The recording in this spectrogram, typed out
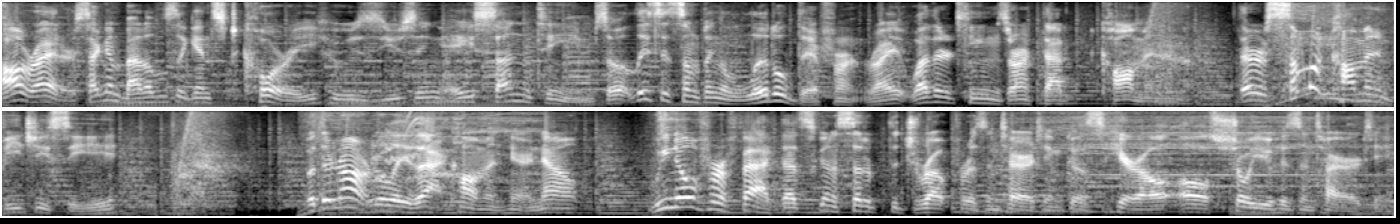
Alright, our second battle is against Corey, who's using a Sun team, so at least it's something a little different, right? Weather teams aren't that common. They're somewhat common in VGC, but they're not really that common here. Now, we know for a fact that's going to set up the drought for his entire team, because here, I'll, I'll show you his entire team.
